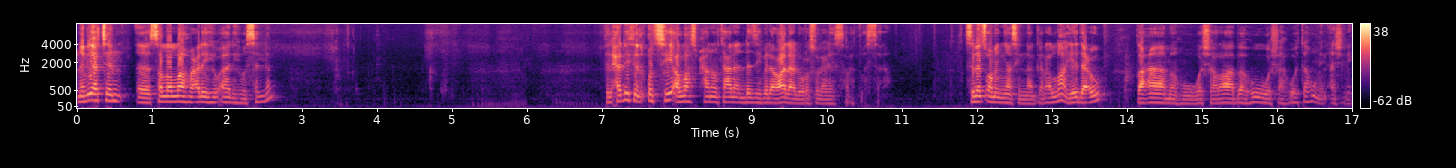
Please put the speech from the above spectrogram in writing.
ነቢያችን ሰለላሁ ዐለይሂ ወአሊሂ ወሰለም في الحديث القدسي الله سبحانه وتعالى እንደዚህ ብለዋል አሉ ረሱል ዐለይሂ ሰላቱ ወሰላም ስለ ጾመኛ ሲናገር አላህ የደዑ طعامه وشرابه وشهوته من أجلي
